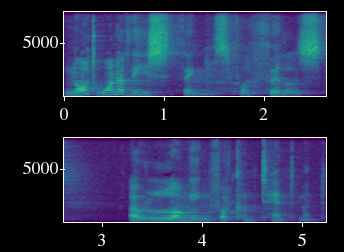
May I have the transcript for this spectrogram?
Not one of these things fulfills our longing for contentment.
